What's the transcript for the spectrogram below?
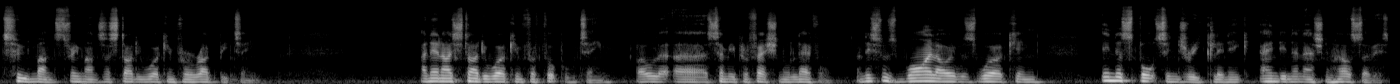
two months, three months, I started working for a rugby team, and then I started working for a football team, all at a semi-professional level, and this was while I was working in the sports injury clinic and in the National Health Service.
